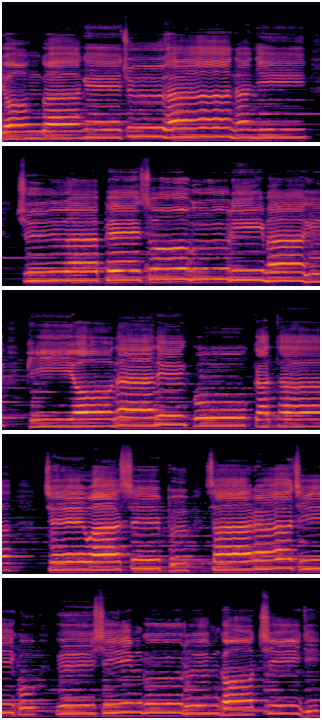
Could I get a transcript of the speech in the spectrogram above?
영광의 주 하나님 주 앞에서 피어나는 꽃 같아. 죄와 슬픔 사라지고 의심 구름 거치니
